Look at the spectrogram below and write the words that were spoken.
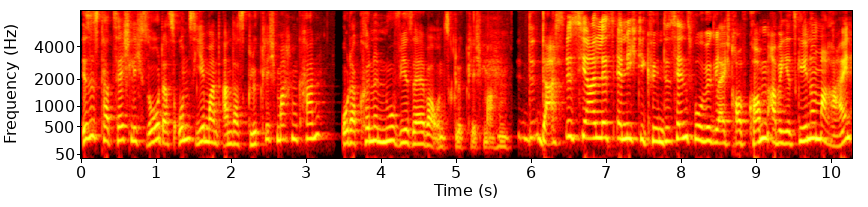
ist es tatsächlich so, dass uns jemand anders glücklich machen kann? Oder können nur wir selber uns glücklich machen? Das ist ja letztendlich die Quintessenz, wo wir gleich drauf kommen. Aber jetzt geh noch mal rein.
